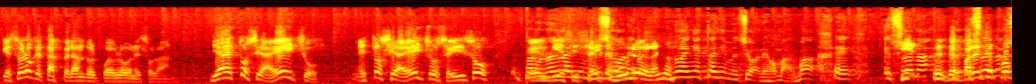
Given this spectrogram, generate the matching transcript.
que eso es lo que está esperando el pueblo venezolano. Ya esto se ha hecho. Esto se ha hecho, se hizo el 16 de julio del año. No en estas dimensiones, Omar. Eh, ¿Te, parece poco?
